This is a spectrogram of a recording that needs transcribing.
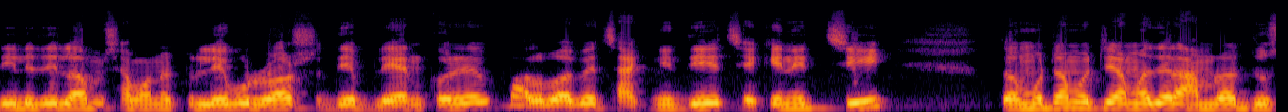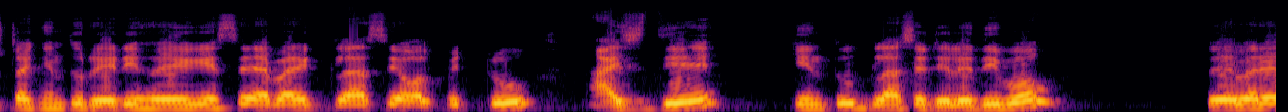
দিলে দিলাম সামান্য একটু লেবুর রস দিয়ে ব্লেন্ড করে ভালোভাবে ছাঁকনি দিয়ে ছেঁকে নিচ্ছি। তো মোটামুটি আমাদের আমরার জুসটা কিন্তু রেডি হয়ে গেছে। এবারে গ্লাসে অল্প একটু আইস দিয়ে কিন্তু গ্লাসে ঢেলে দিব। তো এবারে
